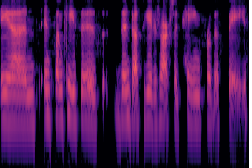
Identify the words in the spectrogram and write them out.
And in some cases the investigators are actually paying for the space.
